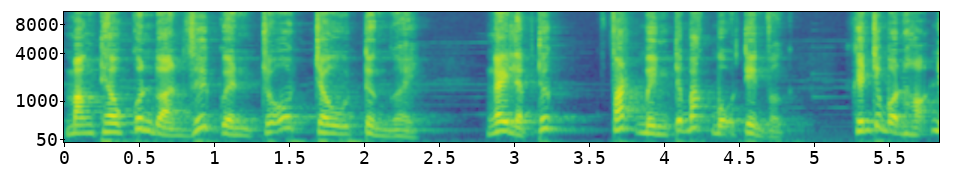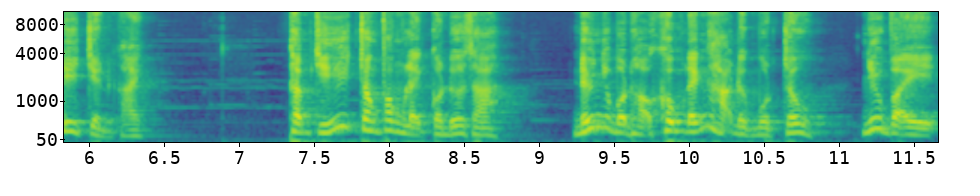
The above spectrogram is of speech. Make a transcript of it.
Mang theo quân đoàn dưới quyền chỗ châu từng người, Ngay lập tức phát binh tới bắc bộ tiên vực, Khiến cho bọn họ đi triển khai. Thậm chí trong phong lệnh còn đưa ra, Nếu như bọn họ không đánh hạ được một châu Như vậy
